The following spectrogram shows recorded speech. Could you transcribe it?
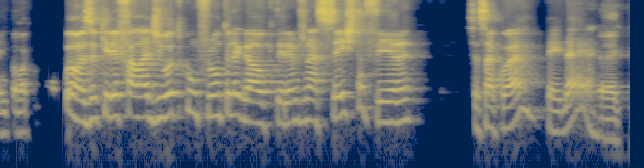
Tem que tomar Bom, mas eu queria falar de outro confronto legal que teremos na sexta-feira. Você sabe qual é? Tem ideia? É,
